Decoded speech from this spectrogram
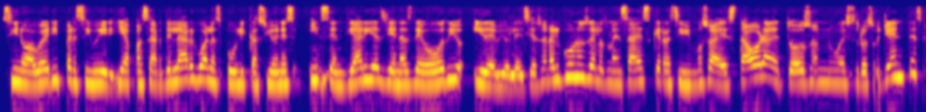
sino a ver y percibir y a pasar de largo a las publicaciones incendiarias llenas de odio y de violencia. Son algunos de los mensajes que recibimos a esta hora de todos nuestros oyentes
